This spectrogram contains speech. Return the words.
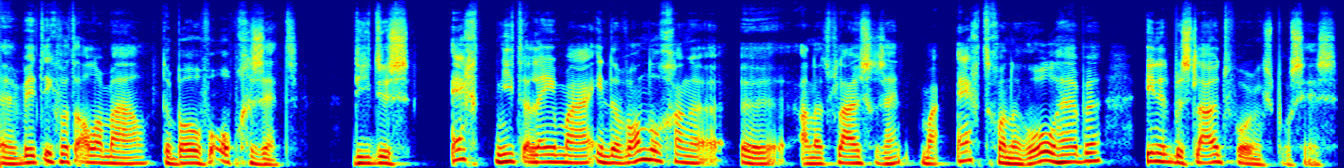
uh, weet ik wat allemaal erbovenop gezet. Die dus echt niet alleen maar in de wandelgangen aan het fluisteren zijn, maar echt gewoon een rol hebben in het besluitvormingsproces.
